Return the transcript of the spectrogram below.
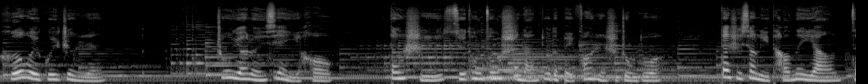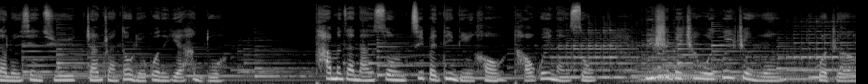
何为归正人？中原沦陷以后，当时随同宗室南渡的北方人士众多，但是像李唐那样在沦陷区辗转逗留过的也很多。他们在南宋基本定鼎后逃归南宋。于是被称为归正人或者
